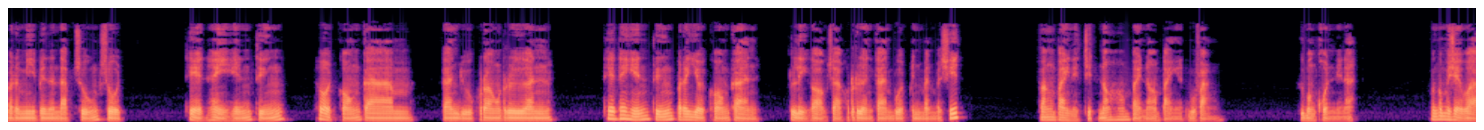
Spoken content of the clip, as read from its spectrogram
บารมีเป็นอันดับสูงสุด เทศให้เห็นถึงโทษของกาม การอยู่ครองเรือน เทศให้เห็นถึงประโยชน์ของการหลีกออกจากเรือนการบวชเป็นบรรพชิต ฟังไปเนี่ยจิตน้อมไปน้อมไปเงี้ยผู้ฟัง คือบางคนเนี่ยนะ มันก็ไม่ใช่ว่า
